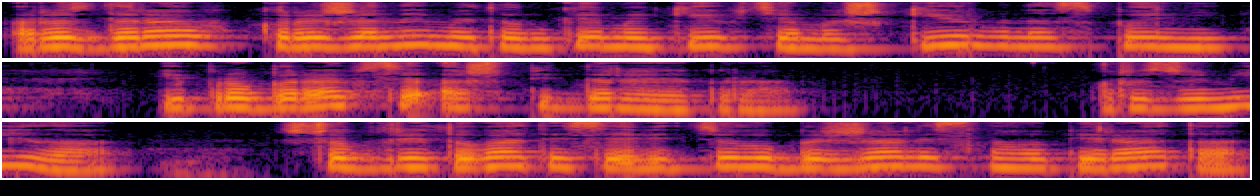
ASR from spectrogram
роздирав крижаними тонкими кігтями шкіру на спині і пробирався аж під ребра. Розуміла, щоб врятуватися від цього безжалісного пірата,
